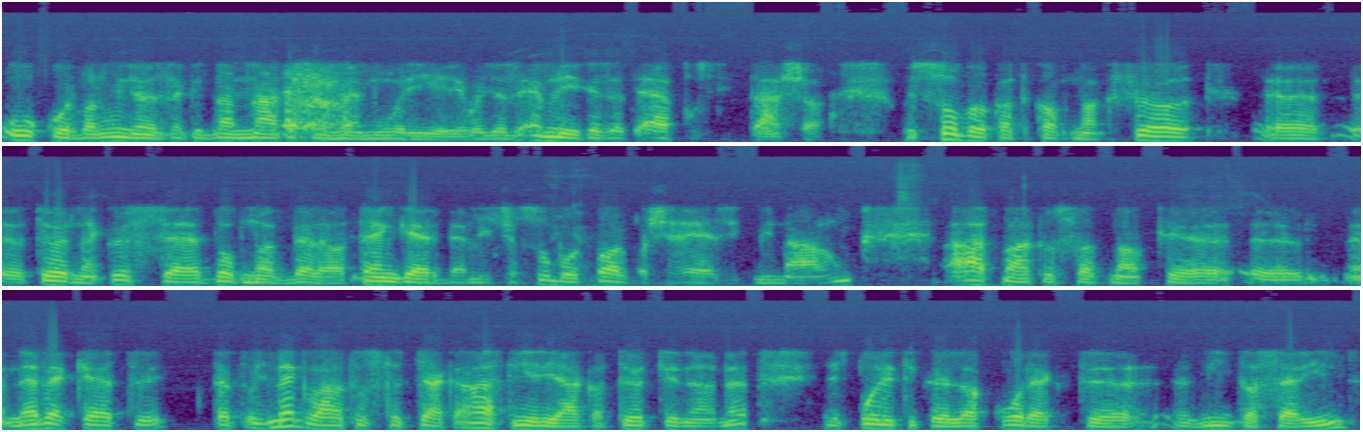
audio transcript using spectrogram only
ókorban úgy neveznek, hogy nem náci memórié, hogy az emlékezet elpusztítása, hogy szobrokat kapnak föl, törnek össze, dobnak bele a tengerbe, még csak szobor parkba se helyezik, mint nálunk, átmáltoztatnak neveket, tehát, hogy megváltoztatják, átírják a történelmet egy politikailag korrekt minta szerint,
